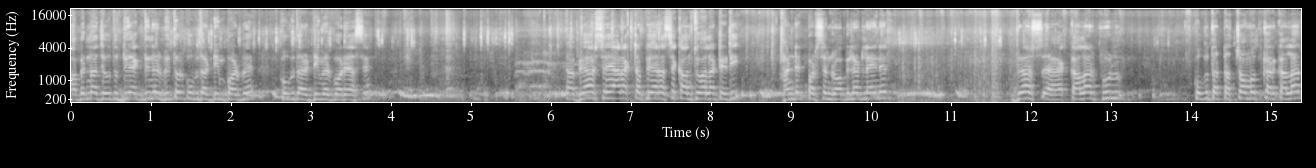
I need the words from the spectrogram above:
পাবেন না, যেহেতু দু একদিনের ভিতর কবুতর ডিম পারবে, কবুতর ডিমের পরে আছে। বিহার সে আর একটা পেয়ার আছে, কান্তুওয়ালা টেডি, হান্ড্রেড পার্সেন্ট র ব্লাড লাইনের বিহার কালারফুল কবুতারটা চমৎকার কালার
